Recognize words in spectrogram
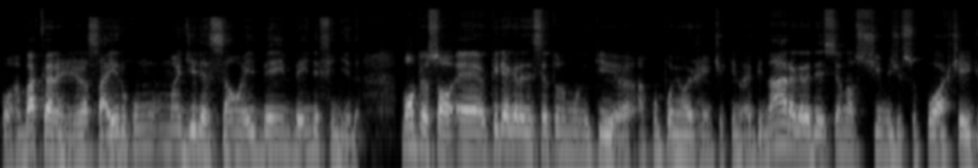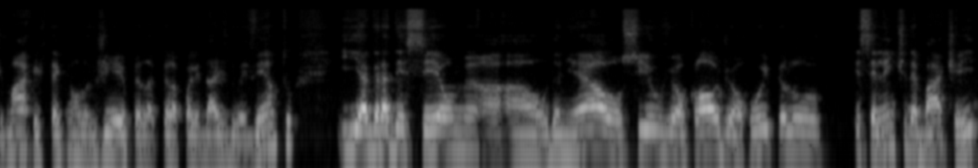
Porra, bacana, já saíram com uma direção aí bem, bem definida. Bom, pessoal, é, eu queria agradecer a todo mundo que acompanhou a gente aqui no webinar, agradecer ao nosso time de suporte aí de marketing, tecnologia pela, pela qualidade do evento e agradecer ao, ao Daniel, ao Silvio, ao Cláudio, ao Rui pelo excelente debate aí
